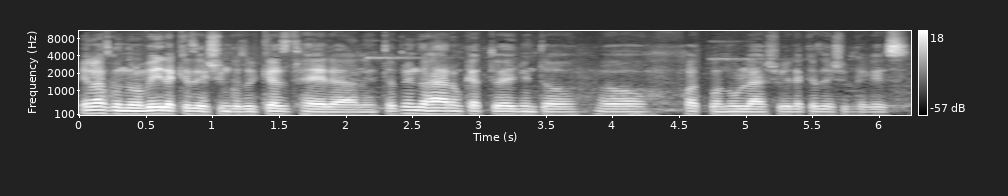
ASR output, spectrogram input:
Én azt gondolom, a védekezésünk az úgy kezd helyreállni. Tehát mind a 3-2-1, mint a, a 6.0-ás védekezésünk egész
